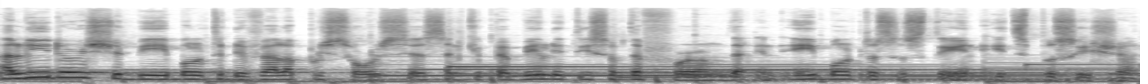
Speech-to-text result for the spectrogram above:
A leader should be able to develop resources and capabilities of the firm that enable to sustain its position.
